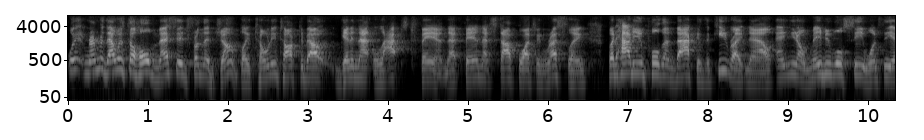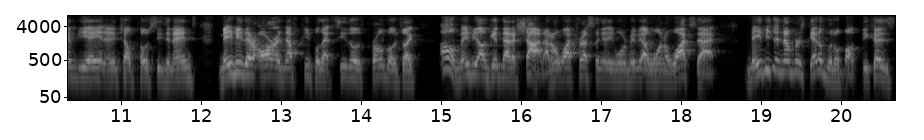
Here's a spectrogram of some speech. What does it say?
Wait, remember that was the whole message from the jump. Like Tony talked about getting that lapsed fan, that fan that stopped watching wrestling. But how do you pull them back is the key right now. And you know, maybe we'll see once the NBA and NHL postseason ends. Maybe there are enough people that see those promos like, oh, maybe I'll give that a shot. I don't watch wrestling anymore. Maybe I want to watch that. Maybe the numbers get a little bump because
